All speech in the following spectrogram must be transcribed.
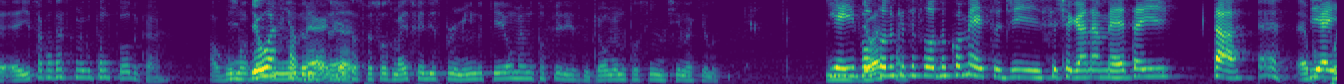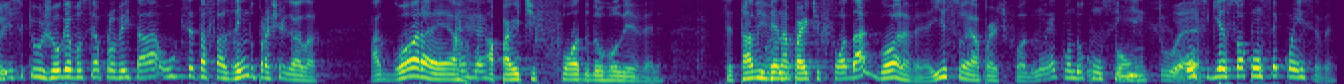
É, é- isso acontece comigo o tempo todo, cara. Alguma E deu coisa essa dando merda. certo, as pessoas mais felizes por mim do que eu mesmo tô feliz, do que eu mesmo tô sentindo aquilo. E aí, voltando no essa- que você falou no começo, de você chegar na meta e tá. É, é E aí? por isso que o jogo é você aproveitar o que você tá fazendo pra chegar lá. Agora é a, Uhum. a parte foda do rolê, velho. Você tá vivendo a parte foda agora, velho. Isso é a parte foda. Não é quando eu consegui. ponto é- Conseguir é só consequência, velho.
